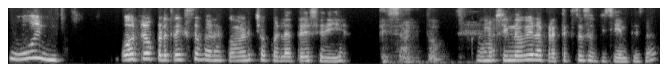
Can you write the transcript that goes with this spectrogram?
Uy, otro pretexto para comer chocolate ese día. Exacto. Como si no hubiera pretextos suficientes, ¿no?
